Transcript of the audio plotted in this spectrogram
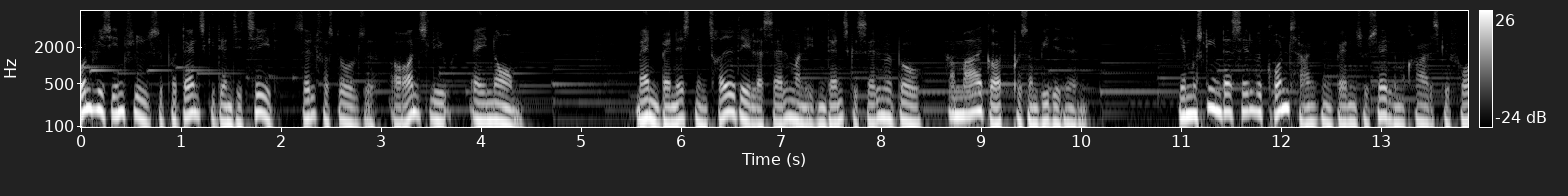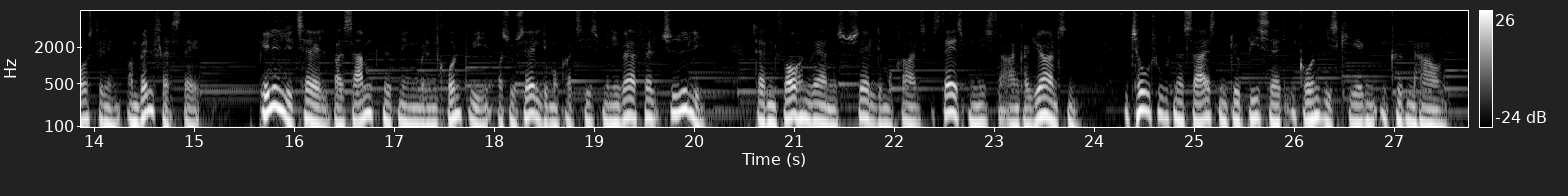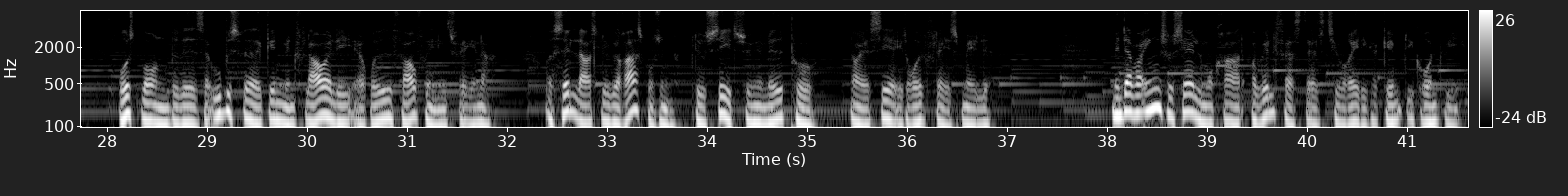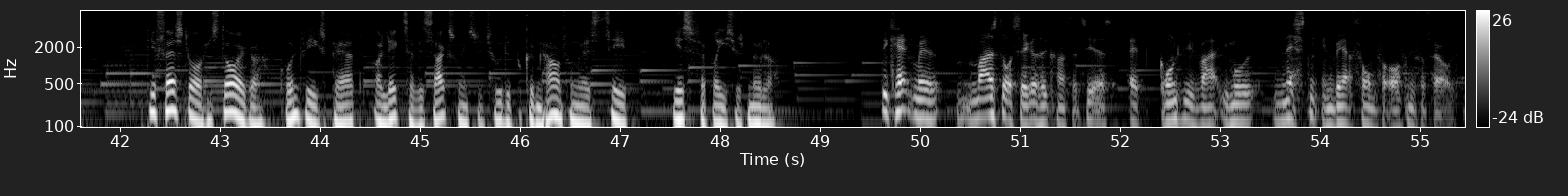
Grundtvigs indflydelse på dansk identitet, selvforståelse og åndsliv er enorm. Manden bag næsten en tredjedel af salmerne i den danske salmebog har meget godt på samvittigheden. Ja, måske endda selve grundtanken bag den socialdemokratiske forestilling om velfærdsstaten. Billedligt talt var sammenknytningen mellem Grundtvig og socialdemokratismen i hvert fald tydelig, da den forhåndværende socialdemokratiske statsminister Anker Jørgensen i 2016 blev bisat i Grundtvigskirken i København. Rustvognen bevægede sig ubesværet gennem en flagallé af røde fagforeningsfaner, og selv Lars Løkke Rasmussen blev set synge med på Når jeg ser et rødt flag smelle. Men der var ingen socialdemokrat og velfærdsstatsteoretiker gemt i Grundtvig. Det fastslår historiker, Grundtvig-ekspert og lektor ved Saxo Instituttet på Københavns Universitet, Jes Fabricius Møller. Det kan med meget stor sikkerhed konstateres, at Grundtvig var imod næsten enhver form for offentlig forsørgelse.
